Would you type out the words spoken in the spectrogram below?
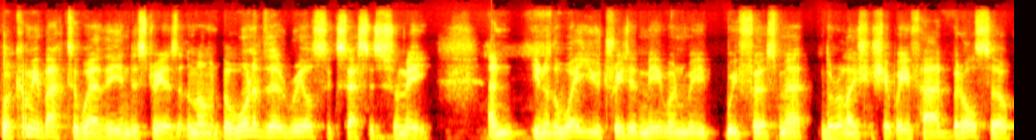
well, coming back to where the industry is at the moment, but one of the real successes for me, and you know the way you treated me when we we first met, the relationship we've had, but also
